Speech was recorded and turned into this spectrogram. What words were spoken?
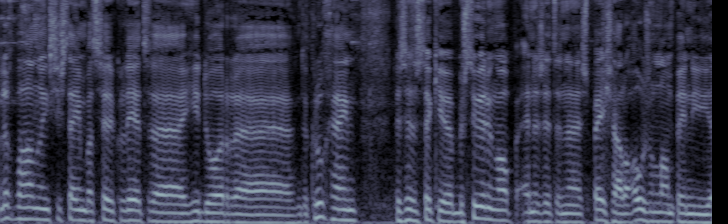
luchtbehandelingssysteem wat circuleert hier door de kroeg heen. Er zit een stukje besturing op en er zit een speciale ozonlamp in die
